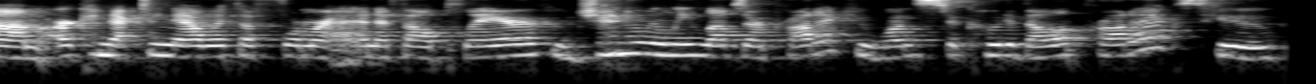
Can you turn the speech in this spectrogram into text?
um, are connecting now with a former NFL player who genuinely loves our product, who wants to co develop products, who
